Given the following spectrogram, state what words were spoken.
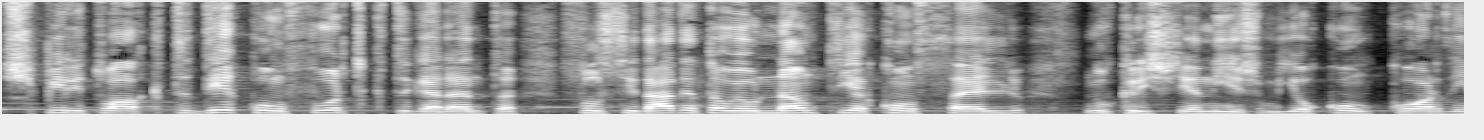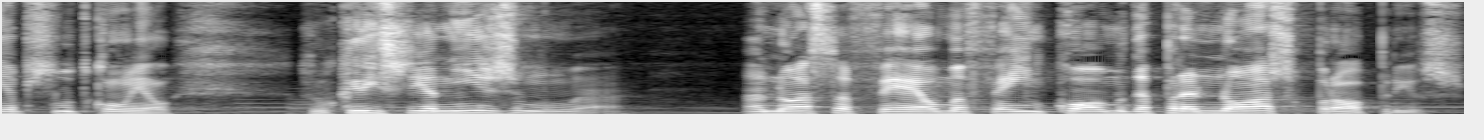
espiritual que te dê conforto, que te garanta felicidade, então eu não te aconselho o cristianismo. E eu concordo em absoluto com ele. O cristianismo, a nossa fé é uma fé incómoda para nós próprios.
